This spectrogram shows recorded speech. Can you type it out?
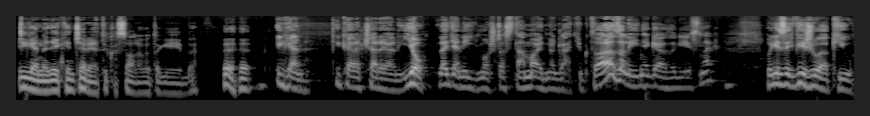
Igen, egyébként cseréltük a szalagot a gépbe. Igen, ki kellett cserélni. Jó, legyen így most, aztán majd meglátjuk. Tehát az a lényege az egésznek, hogy ez egy visual cue.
